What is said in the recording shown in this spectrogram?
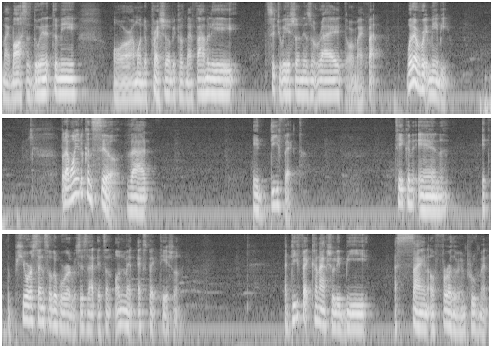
my boss is doing it to me or I'm under pressure because my family situation isn't right or my fat whatever it may be. But I want you to consider that a defect taken in the pure sense of the word, which is that it's an unmet expectation. A defect can actually be a sign of further improvement.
